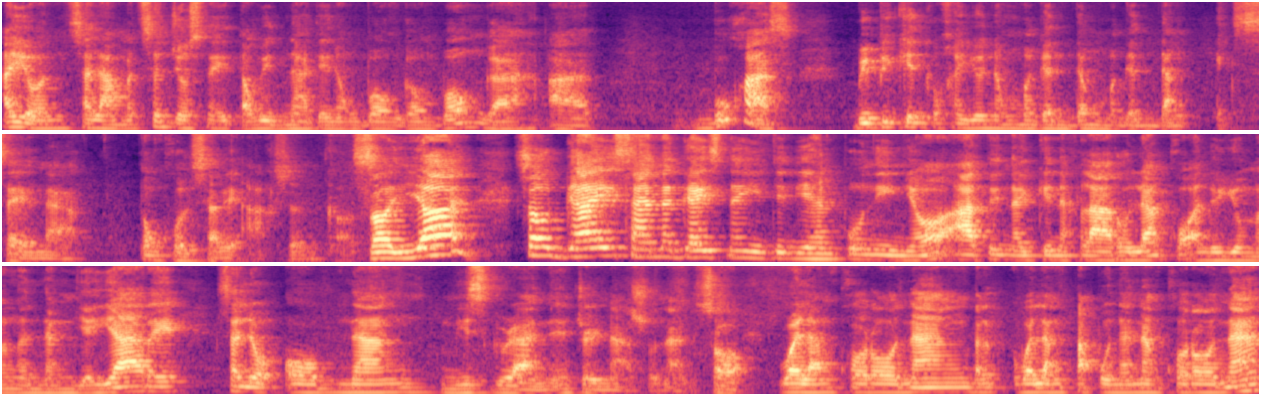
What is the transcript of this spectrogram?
ayon, salamat sa Diyos na itawid natin ng bonggang-bongga at bukas, bibigyan ko kayo ng magandang magandang eksena tungkol sa reaction ko. So, yan! So, guys, sana guys, naiintindihan po ninyo. Atin ay kinaklaro lang kung ano yung mga nangyayari sa loob ng Miss Grand International. So, walang koronang, walang tapunan ng corona.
